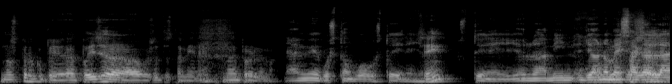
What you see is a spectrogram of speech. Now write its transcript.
no os preocupéis, podéis llorar ahora vosotros también, ¿eh? No hay problema. A mí me cuesta un huevo, estoy en ello. ¿Sí? Estoy en ello. Yo, no- a mí, yo no me pues no sacas sé- la,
